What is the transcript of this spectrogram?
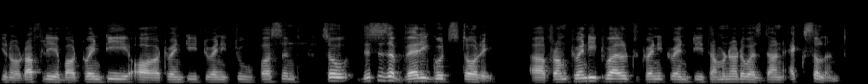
you know, roughly about 20 or 20, 22%. So this is a very good story. Uh, from 2012 to 2020, Tamil Nadu has done excellent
